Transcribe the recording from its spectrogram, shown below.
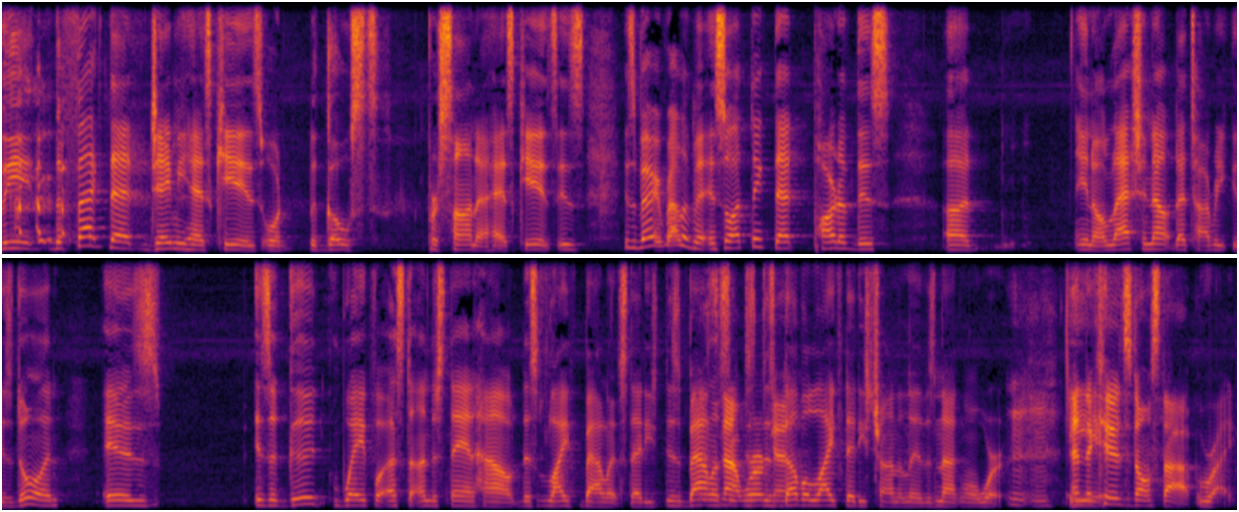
the the fact that Jamie has kids or the ghost persona has kids is is very relevant, and so I think that part of this, uh, you know, lashing out that Tariq is doing is is a good way for us to understand how this life balance that he's this balance not this, this double life that he's trying to live is not going to work. and the kids don't stop. Right.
